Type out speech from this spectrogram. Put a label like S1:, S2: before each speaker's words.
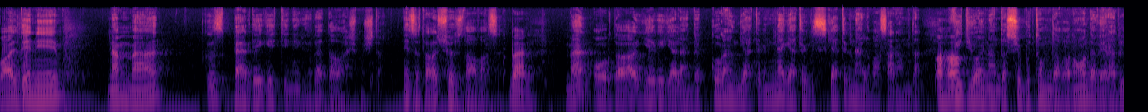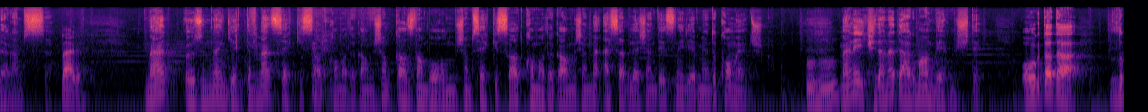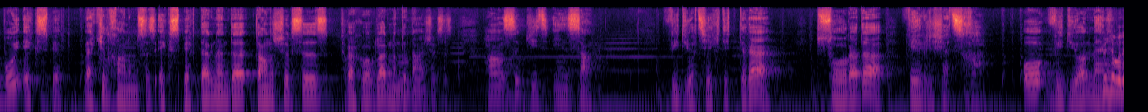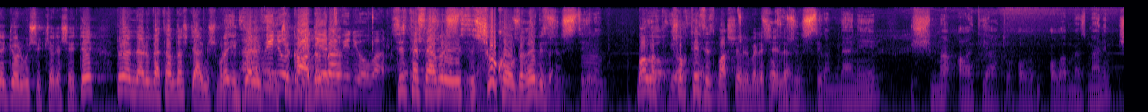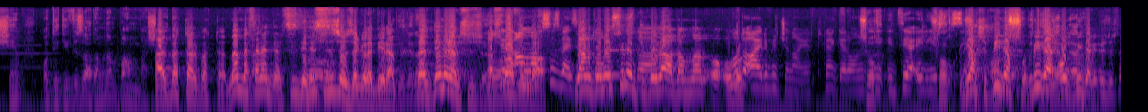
S1: valideynimlə mən qız Bərdəyə getdiyinə görə dalaşmışdıq. Necə dalaş? Söz davası.
S2: Bəli.
S1: Mən orada yeri gələndə Quran gətirin, nə gətirirsiz gətirin əli basaram da.
S2: Aha.
S1: Video ilə də sübutum da var, onu da verə bilərəm sizə.
S2: Bəli.
S1: Mən özümdən getdim. Mən 8 saat komada qalmışam, qazdan boğulmuşam. 8 saat komada qalmışam. Mən əsəbləşən, desin eləyə bilməyəndə komaya düşürəm. Mənə 2 dənə dərman vermişdi. Orada da Lboy ekspert, vəkil xanımsız, ekspertlərlə də danışırsınız, prokurorlarla da danışırsınız. Hansı gic insan video çəkdirdirə, sonra da verilişə çıxar. O video
S2: Biz
S1: mənim
S2: də o da görmüşük ki, elə şeydir. Dünənlərin vətəndaş gəlmiş bura, iddia edir ki, iki qadın mən
S3: video var.
S2: Siz təsəvvür edirsiniz, şok olduq biz.
S1: üzr istəyirəm. Yox,
S2: çox tez
S1: yox.
S2: tez baş verir belə
S1: Çox
S2: şeylər.
S1: üzr istəyirəm. Mənim işimə aidiyyatı ola, ola bilməz. Mənim işim o dediyiniz adamdan bambaşqa.
S2: Əlbəttə, əlbəttə. Mən məsələn deyirəm, siz dediniz, sizin sözünüzə görə deyirəm.
S1: Bilirəm.
S2: Mən demirəm siz
S4: vəziyyətdə
S2: Yəni demək istəyirəm ki, belə adamlar o-
S4: O
S2: olur.
S4: da ayrı bir cinayətdir. Əgər onu
S1: Çox-
S4: iddia eləyirsinizsə.
S1: çox-
S2: Yaxşı, bir də bir də bir
S1: bilərəm.
S2: də üzr istəyirəm.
